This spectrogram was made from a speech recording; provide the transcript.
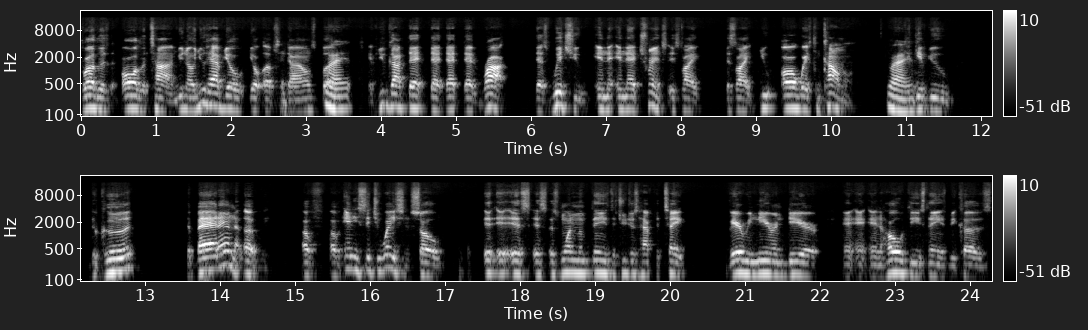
brothers all the time. You know, you have your your ups and downs, but right. if you got that that that that rock that's with you in the, in that trench, it's like it's like you always can count on to Right. give you the good, the bad, and the ugly of of any situation. So it, it- it's, it's it's one of them things that you just have to take very near and dear and, and, and hold these things because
